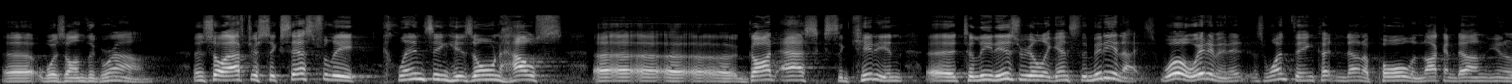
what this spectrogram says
uh, was on the ground. And so, after successfully cleansing his own house uh uh, uh, God asks Gideon to lead Israel against the Midianites. Whoa, wait a minute. It's one thing cutting down a pole and knocking down you know,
